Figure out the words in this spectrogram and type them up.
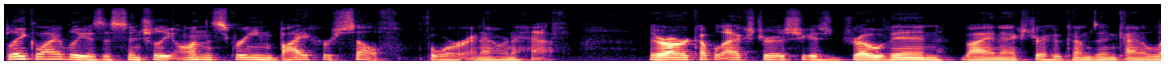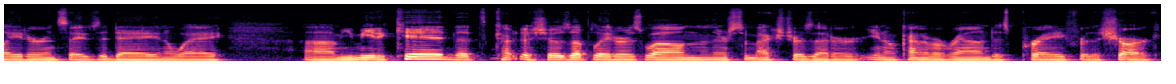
Blake Lively is essentially on the screen by herself for an hour and a half. There are a couple extras. She gets drove in by an extra who comes in kind of later and saves the day in a way. Um, you meet a kid that shows up later as well, and then there's some extras that are, you know, kind of around as prey for the shark.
